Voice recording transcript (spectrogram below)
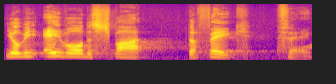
you'll be able to spot the fake thing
